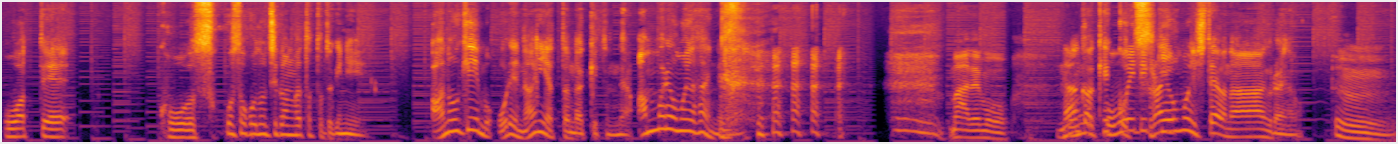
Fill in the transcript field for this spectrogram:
終わってこうそこそこの時間が経った時にあのゲーム俺何やったんだっけってねあんまり思い出さないんだよね。まあでもなんか結構辛い思いしたよなぐらいの。うん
